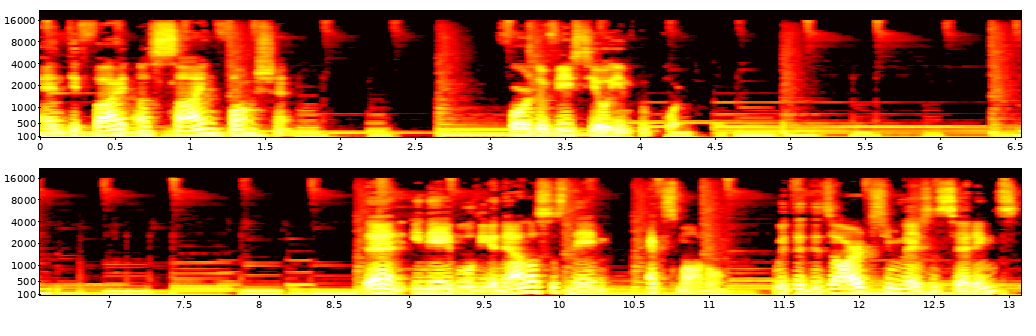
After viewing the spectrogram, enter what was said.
and define a sine function for the VCO input port. Then enable the analysis name X model with the desired simulation settings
